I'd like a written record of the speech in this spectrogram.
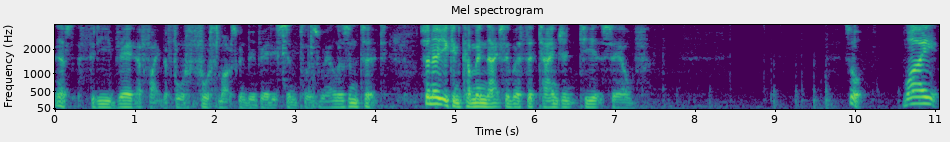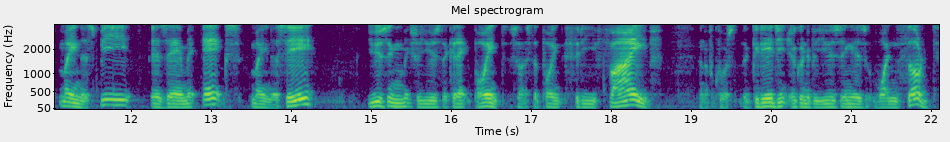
There's three very, in fact the fourth, fourth mark's going to be very simple as well, isn't it? So now you can come in actually with the tangent t itself. So y minus b is um, mx minus a, using, make sure you use the correct point, so that's the point 3, 5. And of course the gradient you're going to be using is one third.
